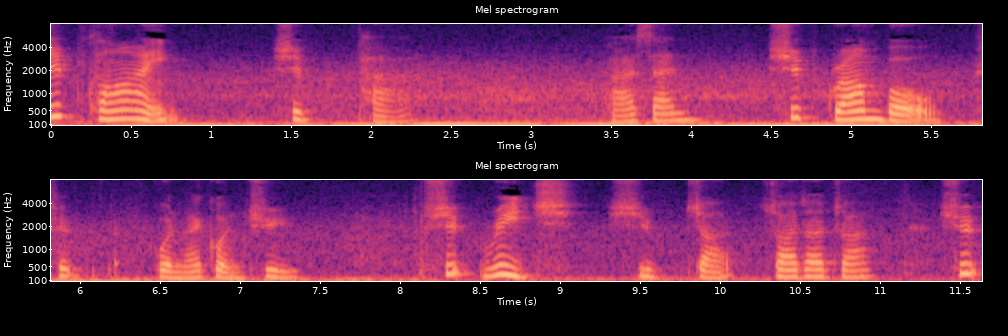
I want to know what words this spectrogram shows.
Sheep climb，sheep 爬，爬山。Sheep grumble，是滚来滚去。Sheep reach，是抓抓抓抓。Sheep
